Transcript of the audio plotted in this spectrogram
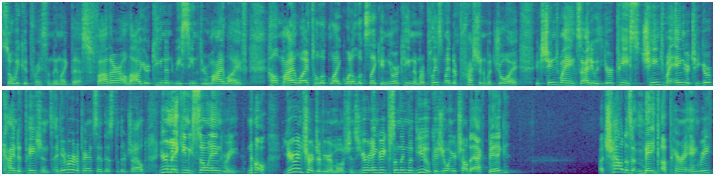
So we could pray something like this Father, allow your kingdom to be seen through my life. Help my life to look like what it looks like in your kingdom. Replace my depression with joy. Exchange my anxiety with your peace. Change my anger to your kind of patience. Have you ever heard a parent say this to their child? You're making me so angry. No, you're in charge of your emotions. You're angry for something with you because you want your child to act big. A child doesn't make a parent angry,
